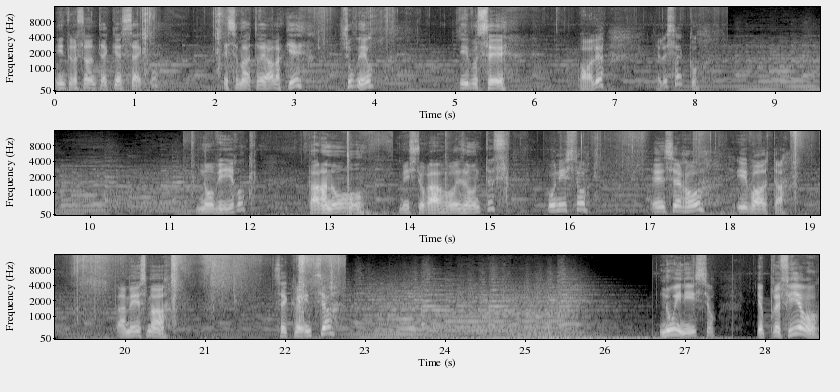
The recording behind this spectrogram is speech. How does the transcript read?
Interessante é que é seco, esse material aqui choveu e você olha, ele é seco. Não viro, para não misturar horizontes. Com isto, encerrou e volta. A mesma sequência. No início, eu prefiro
